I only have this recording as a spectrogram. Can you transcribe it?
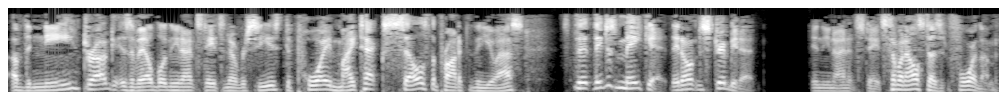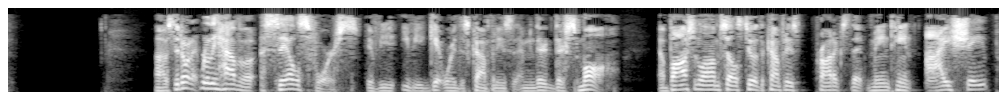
of the knee drug is available in the United States and overseas. DePuy Mitek sells the product in the U.S. They just make it. They don't distribute it in the United States. Someone else does it for them. Uh, so they don't really have a, a, sales force. If you if you get where this company's, I mean, they're they're small. Now, Bausch and Lomb sells two of the company's products that maintain eye shape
